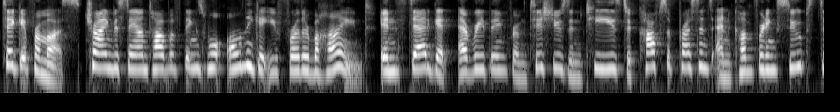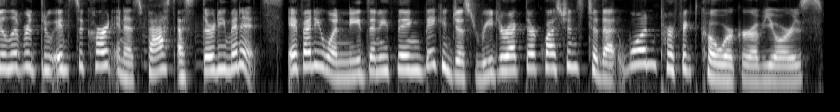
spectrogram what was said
Take it from us. Trying to stay on top of things will only get you further behind. Instead, get everything from tissues and teas to cough suppressants and comforting soups delivered through Instacart in as fast as 30 minutes. If anyone needs anything, they can just redirect their questions to that one perfect coworker of yours.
